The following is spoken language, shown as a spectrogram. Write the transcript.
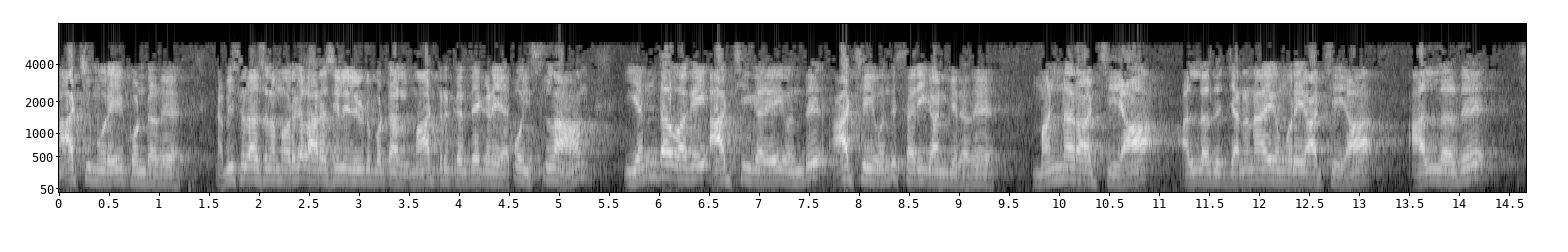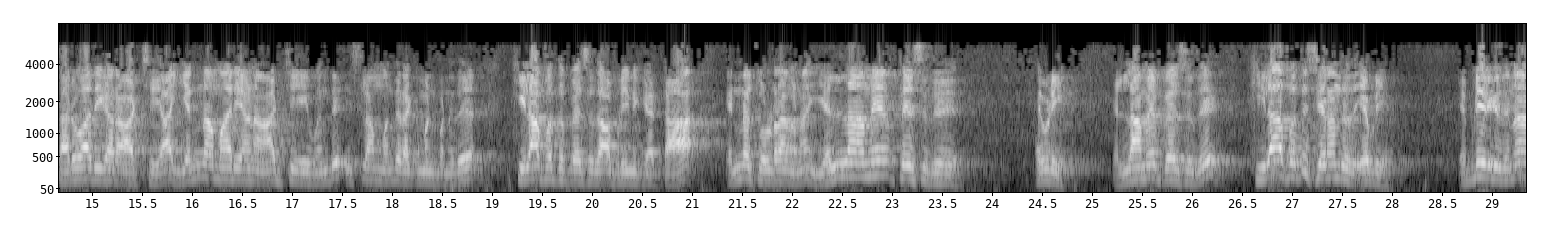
ஆட்சி முறையை கொண்டது? நபிசுல்லாஸ்லாம் அவர்கள் அரசியலில் ஈடுபட்டால் மாற்று கிடையாது. இப்போ இஸ்லாம் எந்த வகை ஆட்சிகளை வந்து ஆட்சியை வந்து சரி காண்கிறது? மன்னர் ஆட்சியா அல்லது ஜனநாயக முறை ஆட்சியா அல்லது சர்வாதிகார ஆட்சியா? என்ன மாதிரியான ஆட்சியை வந்து இஸ்லாம் வந்து ரெக்கமெண்ட் பண்ணுது? கிலாபத்து பேசுதா அப்படின்னு கேட்டா என்ன சொல்றாங்கன்னா எல்லாமே பேசுது. எப்படி? எல்லாமே பேசுது. கிலாபத்து சிறந்தது. எப்படி? எப்படி இருக்குதுன்னா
